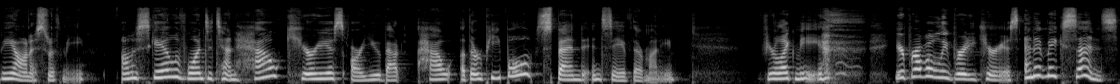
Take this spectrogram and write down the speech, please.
Be honest with me. On a scale of 1 to 10, how curious are you about how other people spend and save their money? If you're like me, you're probably pretty curious, and it makes sense.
